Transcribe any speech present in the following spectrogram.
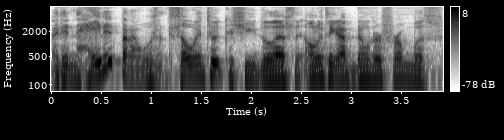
I didn't hate it, but I wasn't so into it because she, the last, the only thing I've known her from was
